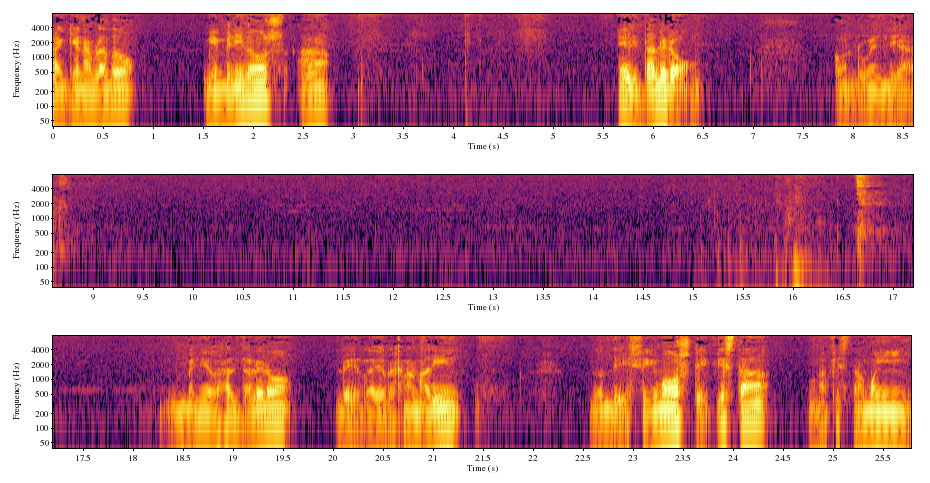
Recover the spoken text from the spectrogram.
Aquí han hablado. Bienvenidos a El Tablero con Rubén Díaz. Bienvenidos al Tablero de Radio Regional Madrid, donde seguimos de fiesta, una fiesta muy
